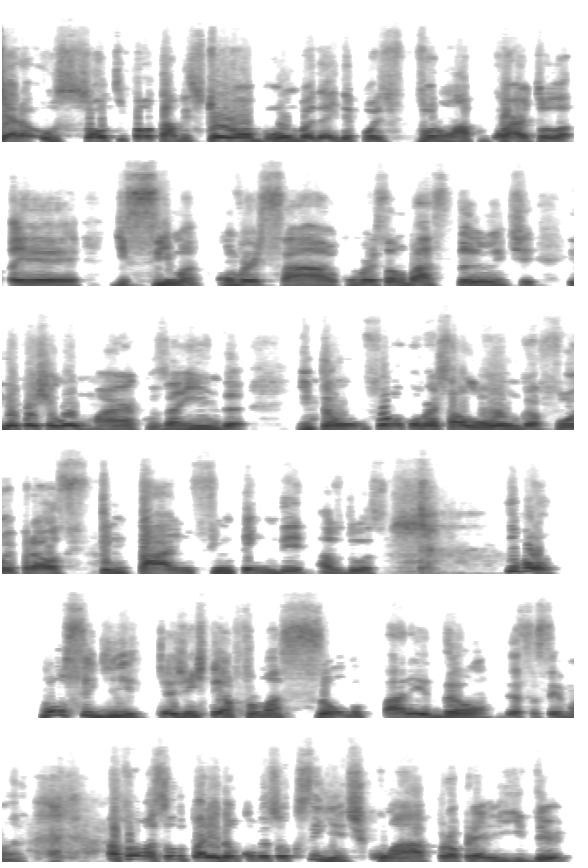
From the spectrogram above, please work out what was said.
Que era o sol que faltava, estourou a bomba, daí depois foram lá pro quarto é, de cima conversar, conversando bastante, e depois chegou o Marcos ainda. Então foi uma conversa longa, foi para elas tentarem se entender, as duas. E bom, Vamos seguir, que a gente tem a formação do paredão dessa semana. A formação do paredão começou com o seguinte: com a própria líder,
